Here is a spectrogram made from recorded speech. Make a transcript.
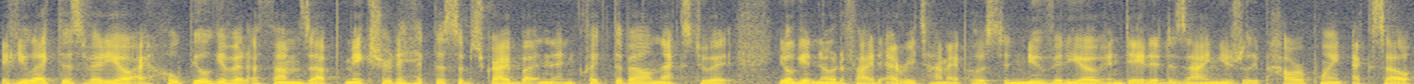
If you like this video, I hope you'll give it a thumbs up. Make sure to hit the subscribe button and click the bell next to it. You'll get notified every time I post a new video in data design, usually PowerPoint, Excel,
